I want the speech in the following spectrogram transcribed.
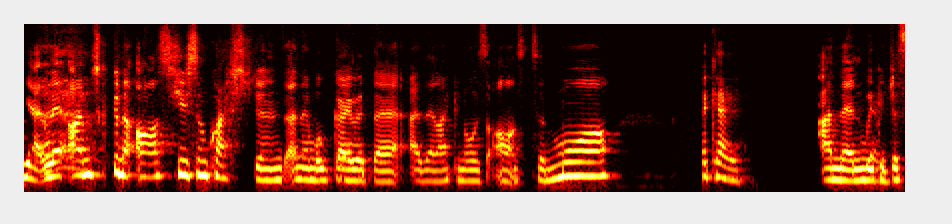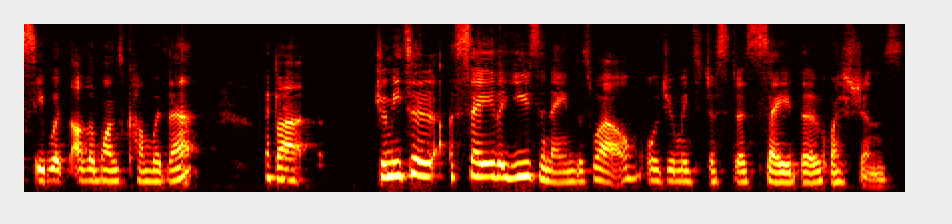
yeah, I'm just going to ask you some questions and then we'll go with it. And then I can always answer more. Okay. And then we Yeah. could just see what other ones come with it. Okay. But do you want me to say the usernames as well? Or do you want me to just uh, say the questions?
